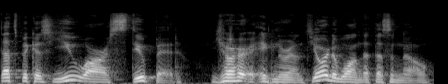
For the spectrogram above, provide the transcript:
that's because you are stupid you're ignorant. You're the one that doesn't know.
